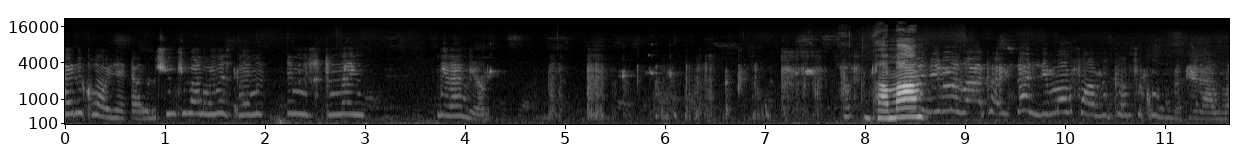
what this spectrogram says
ayrı oynayalım. Çünkü ben oyuna senin üstünden giremiyorum. Tamam. Amacımız arkadaşlar limon fabrikası kurduk herhalde.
